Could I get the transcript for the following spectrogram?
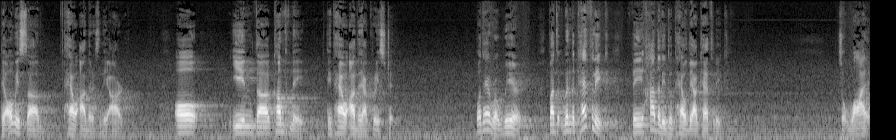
they always uh, tell others they are. Or in the company, they tell others they are Christian. Whatever, where. But when the Catholic they hardly to tell they are Catholic. So why?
